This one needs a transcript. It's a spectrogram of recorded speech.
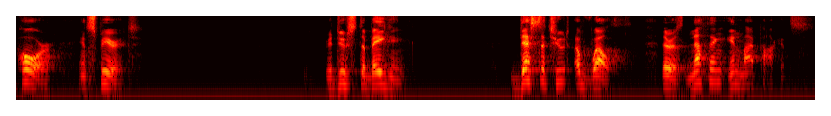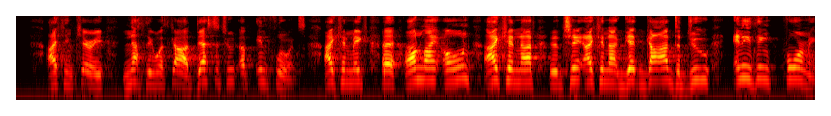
Poor in spirit, reduced to begging, destitute of wealth. There is nothing in my pockets. I can carry nothing with God, destitute of influence. I can make uh, on my own. I cannot. Uh, I cannot get God to do anything for me.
